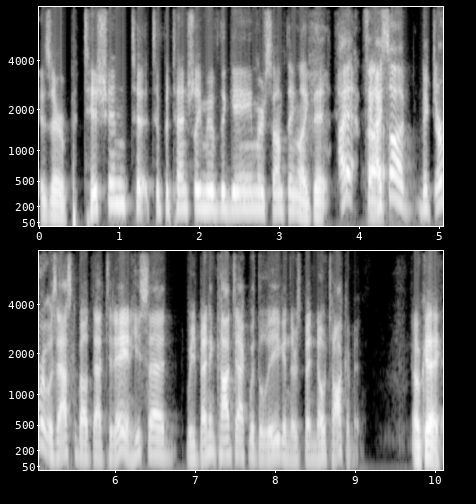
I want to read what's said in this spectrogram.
is there a petition to, to potentially move the game or something like that? I, uh, I saw McDermott was asked about that today, and he said we've been in contact with the league, and there's been no talk of it. Okay,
